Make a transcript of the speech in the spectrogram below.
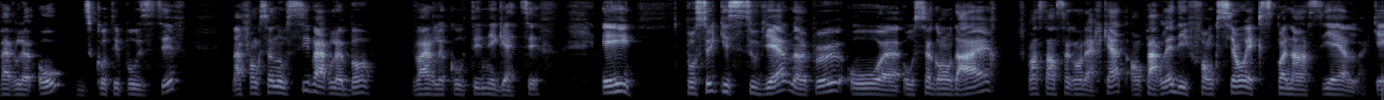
vers le haut, du côté positif, mais elle fonctionne aussi vers le bas, vers le côté négatif. Et pour ceux qui se souviennent un peu au, euh, au secondaire, pense que en secondaire 4, on parlait des fonctions exponentielles, OK?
